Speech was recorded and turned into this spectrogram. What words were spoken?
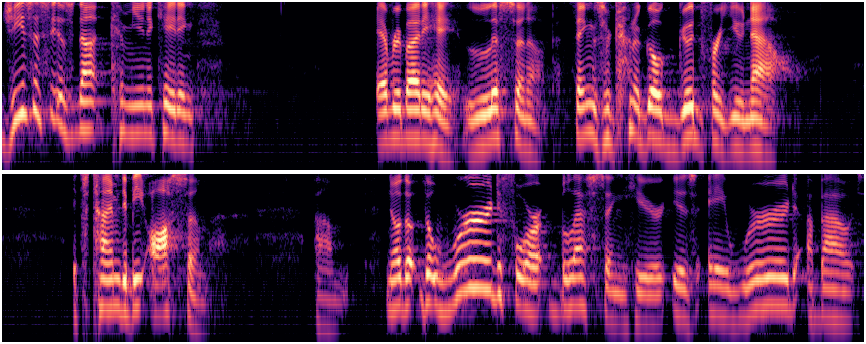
Jesus is not communicating, everybody, hey, listen up. Things are going to go good for you now. It's time to be awesome. Um, no, the, the word for blessing here is a word about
